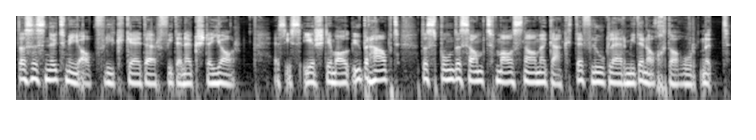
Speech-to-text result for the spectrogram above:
dass es nicht mehr Abflüge geben darf in den nächsten Jahren. Es ist das erste Mal überhaupt, dass das Bundesamt Massnahmen gegen den Fluglärm in der Nacht anordnet.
